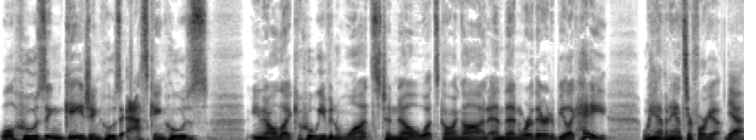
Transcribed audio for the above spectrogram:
well, who's engaging, who's asking, who's you know, like who even wants to know what's going on and then we're there to be like, "Hey, we have an answer for you." yeah.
